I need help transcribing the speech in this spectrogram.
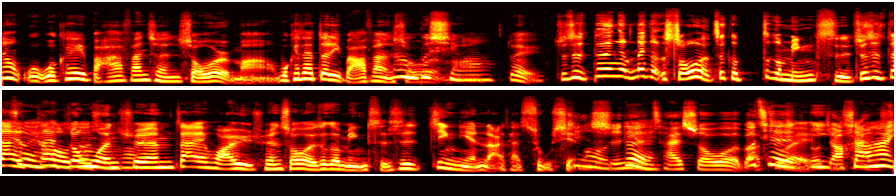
那我我可以把它翻成首尔吗？我可以在这里把它翻成首尔吗？不行啊。对，就是那个那个首尔这个这个名词，就是在在中文圈、在华语圈，首尔这个名词是近年来才出现，近十年才首尔吧。而且你想想，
